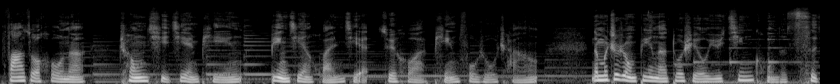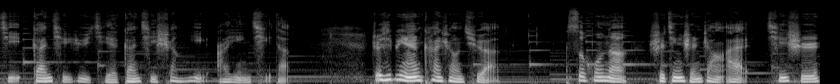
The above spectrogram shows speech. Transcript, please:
发作后呢，冲气渐平，病渐缓解，最后啊平复如常。那么这种病呢，多是由于惊恐的刺激，肝气郁结、肝气上逆而引起的。这些病人看上去啊，似乎呢是精神障碍，其实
